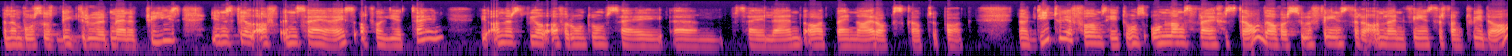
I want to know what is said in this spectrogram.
Willem Boshoff Big Druid Man of Trees. Een speel af in sy huis Atelier Tuin, die ander speel af rondom sy ehm um, sy land art by Nairok Sculpture Park. Nou die twee films het ons onlangs vrygestel. Daar was so 'n venster, 'n aanlyn venster van 2 dae.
